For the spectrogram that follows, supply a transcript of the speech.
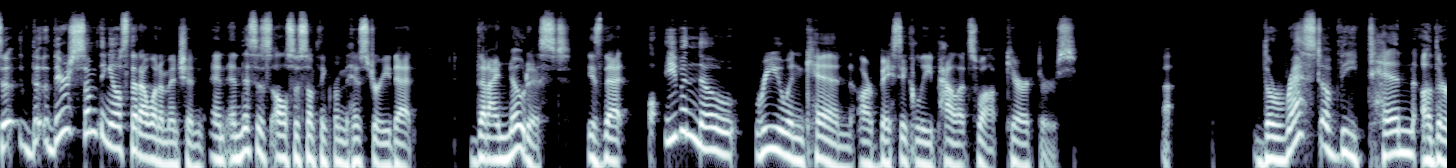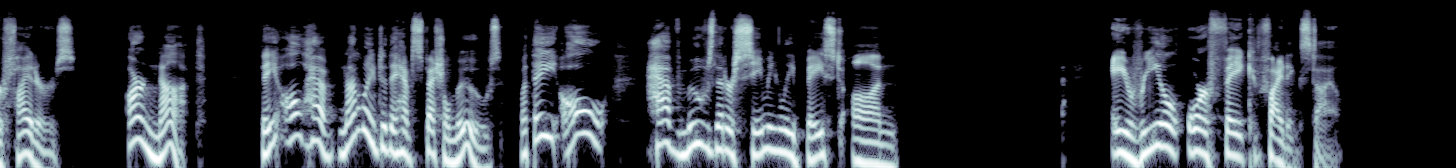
So th- there's something else that I want to mention, and and this is also something from the history that that I noticed is that even though Ryu and Ken are basically palette swap characters, uh, the rest of the ten other fighters are not. They all have not only do they have special moves, but they all have moves that are seemingly based on a real or fake fighting style.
